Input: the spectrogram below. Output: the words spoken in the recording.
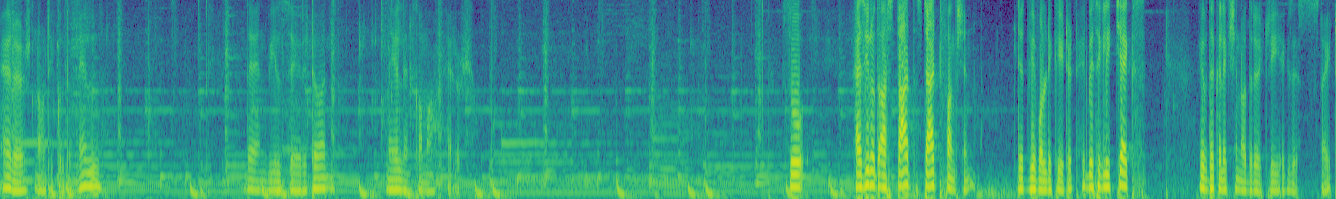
error not equal to nil then we'll say return nil and comma error so as you know our start stat function that we have already created it basically checks if the collection or the directory exists right?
